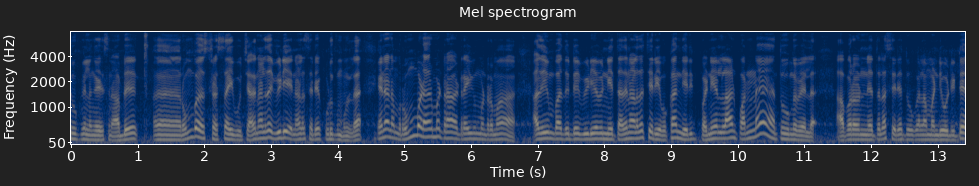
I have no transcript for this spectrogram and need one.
தூக்கம் இல்லைங்க guys. நான் அப்படியே ரொம்ப ஸ்ட்ரெஸ் ஆகி போச்சு. அதனால தான் வீடியோ என்னால் சரியாக கொடுக்க முடியல. ஏன்னா நம்ம ரொம்ப நேரமாக ட்ரா ட்ரைவிங் பண்ணுறோமா அதையும் பார்த்துட்டு வீடியோவும் நேற்று அதனால தான் சரி உட்காந்து எடிட் பண்ணிடலான்னு பண்ணேன் தூங்கவே இல்லை. அப்புறம் நேற்றுலாம் சரியாக தூக்கம்லாம் வண்டி ஓட்டிட்டு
